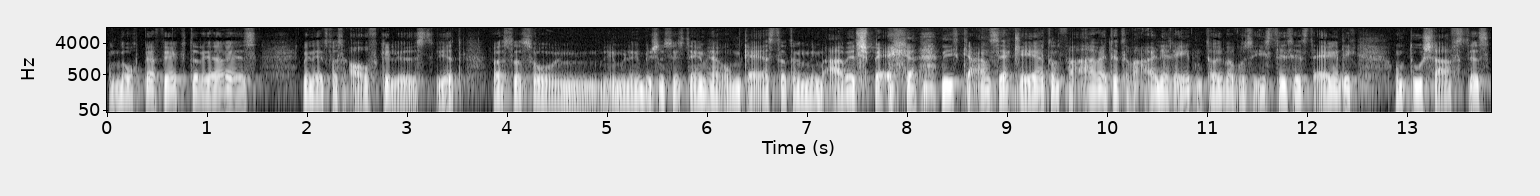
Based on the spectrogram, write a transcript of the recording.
Und noch perfekter wäre es, wenn etwas aufgelöst wird, was da so im, im limbischen System herumgeistert und im Arbeitsspeicher nicht ganz erklärt und verarbeitet, aber alle reden darüber, was ist das jetzt eigentlich? Und du schaffst es,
